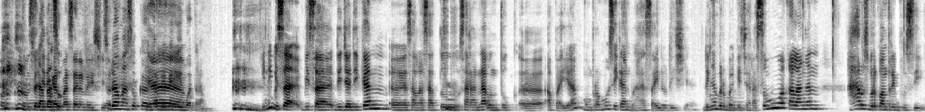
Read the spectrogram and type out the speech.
Itu bisa Sudah jadikan masuk- bahasa Indonesia. Sudah masuk ke Ya. KBBI buat Ram. Ini bisa bisa dijadikan eh, salah satu sarana untuk eh, apa ya mempromosikan bahasa Indonesia dengan berbagai cara. Semua kalangan harus berkontribusi,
